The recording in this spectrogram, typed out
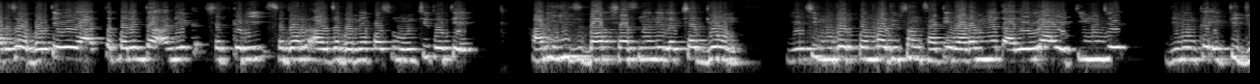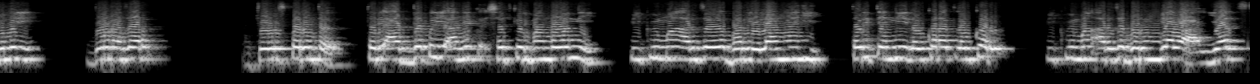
अर्ज भरते वेळी आतापर्यंत अनेक शेतकरी सदर अर्ज भरण्यापासून वंचित होते. आणि हीच बाब शासनाने लक्षात घेऊन याची मुदत पंधरा दिवसांसाठी वाढवण्यात आलेली आहे. ती म्हणजे दिनांक एकतीस जुलै दोन हजार चोवीसपर्यंत. तरी अद्यापही अनेक शेतकरी बांधवांनी पीक विमा अर्ज भरलेला नाही तरी त्यांनी लवकरात लवकर पीक विमा अर्ज भरून घ्यावा याच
